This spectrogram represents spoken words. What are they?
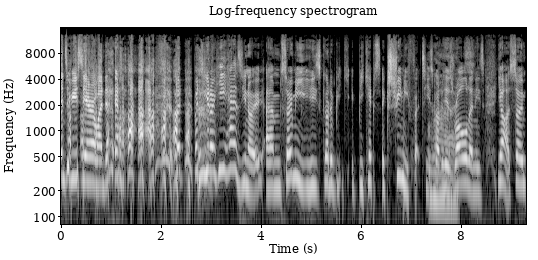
interview Sarah one day. but but you know he has you know um, so many he's got to be be kept extremely fit. He's got his role and he's yeah. So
